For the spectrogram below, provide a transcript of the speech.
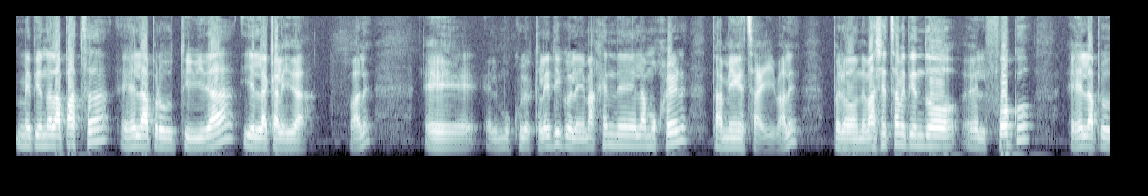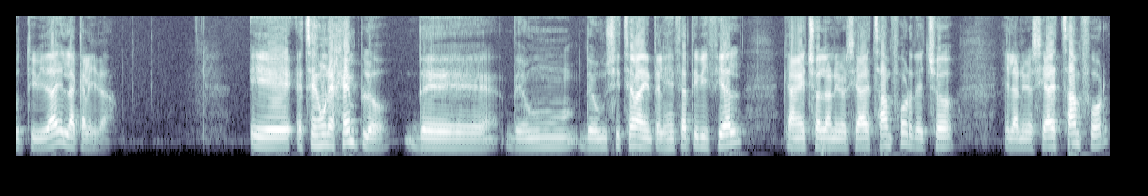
metiendo la pasta es en la productividad y en la calidad, ¿vale? Eh, el músculo esquelético y la imagen de la mujer también está ahí, ¿vale? Pero donde más se está metiendo el foco es en la productividad y en la calidad. Este es un ejemplo de, un, de un sistema de inteligencia artificial que han hecho en la Universidad de Stanford. De hecho, en la Universidad de Stanford,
